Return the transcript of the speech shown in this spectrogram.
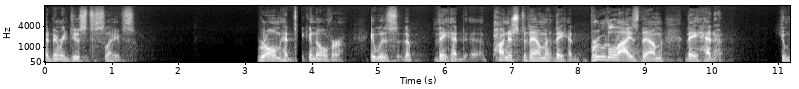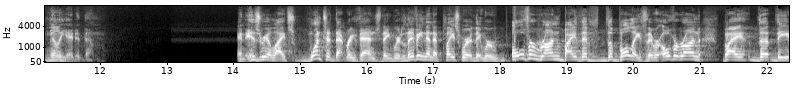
had been reduced to slaves. Rome had taken over. It was the, they had uh, punished them, they had brutalized them, they had humiliated them. And Israelites wanted that revenge. They were living in a place where they were overrun by the, the bullies. They were overrun by the, the,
